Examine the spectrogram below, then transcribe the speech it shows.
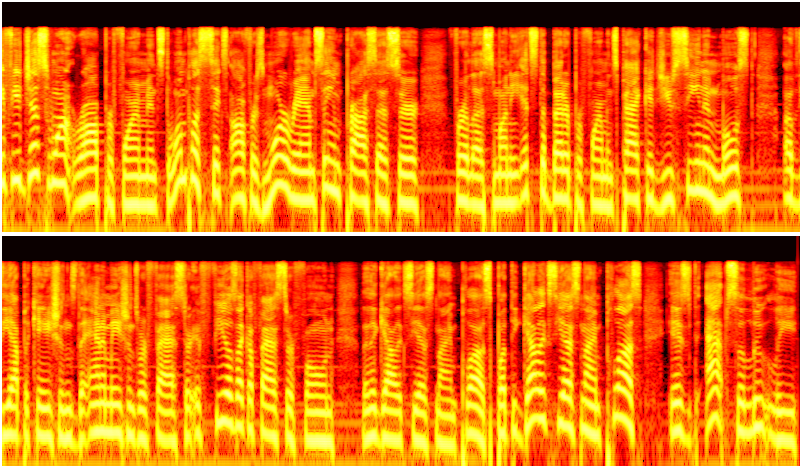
if you just want raw performance, the OnePlus 6 offers more RAM, same processor, for less money. It's the better performance package you've seen in most of the applications. The animations were faster. It feels like a faster phone than the Galaxy S9 Plus, but the Galaxy S9 Plus is absolutely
